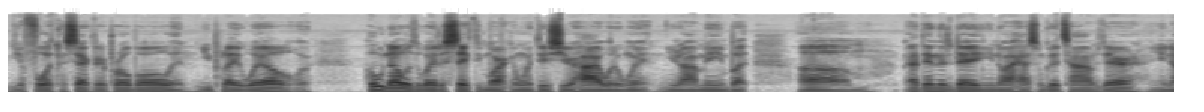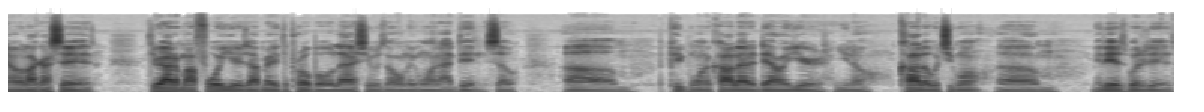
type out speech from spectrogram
your fourth consecutive Pro Bowl, and you play well, or who knows the way the safety market went this year, how it would have went. You know what I mean? But um, at the end of the day, you know, I had some good times there. You know, like I said, three out of my four years, I made the Pro Bowl. Last year was the only one I didn't. So um, people want to call that a down year. You know, call it what you want. Um, it is what it is.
